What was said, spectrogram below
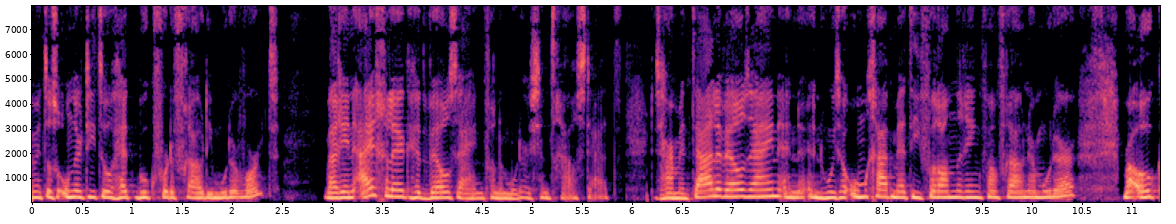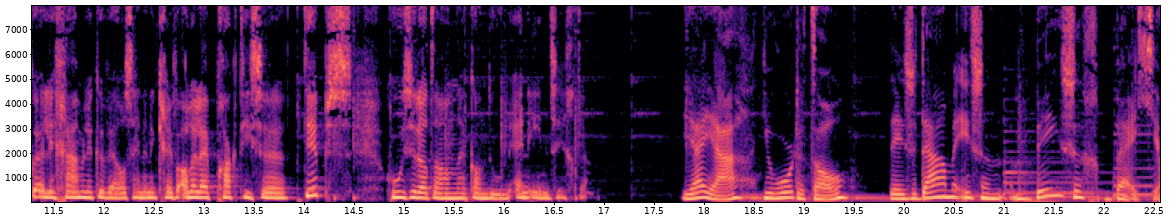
Met als ondertitel Het boek voor de vrouw die moeder wordt. Waarin eigenlijk het welzijn van de moeder centraal staat. Dus haar mentale welzijn en, en hoe ze omgaat met die verandering van vrouw naar moeder. Maar ook uh, lichamelijke welzijn. En ik geef allerlei praktische tips hoe ze dat dan uh, kan doen en inzichten. Ja, ja, je hoort het al. Deze dame is een bezig bijtje.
